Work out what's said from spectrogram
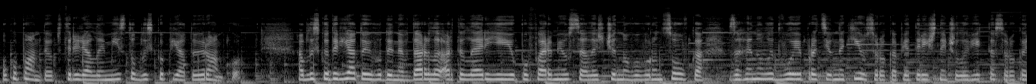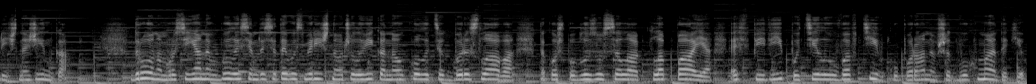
Окупанти обстріляли місто близько п'ятої ранку. А близько дев'ятої години вдарили артилерією по фермі у селищі Нововоронцовка. Загинули двоє працівників: 45-річний чоловік та 40-річна жінка. Дроном росіяни вбили 78-річного чоловіка на околицях Береслава. Також поблизу села Клапая FPV поцілив в автівку, поранивши двох медиків.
